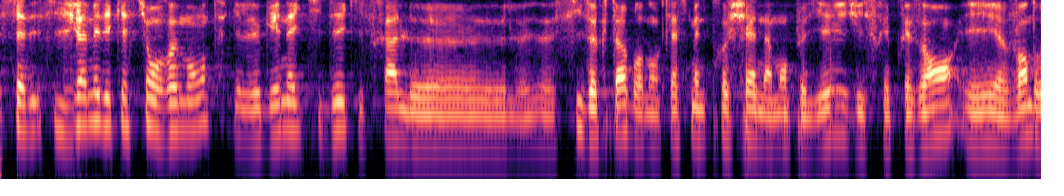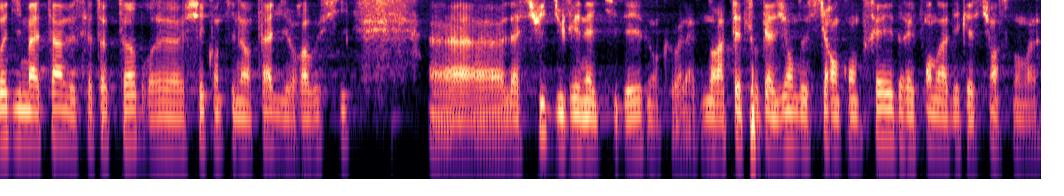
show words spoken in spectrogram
si, jamais des questions remontent, il y a le Green IT Day qui sera le, 6 octobre, donc la semaine prochaine à Montpellier, j'y serai présent. Et euh, vendredi matin, le 7 octobre, euh, chez Continental, il y aura aussi euh, la suite du Green IT Day. Donc voilà, on aura peut-être l'occasion de s'y rencontrer et de répondre à des questions à ce moment-là.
